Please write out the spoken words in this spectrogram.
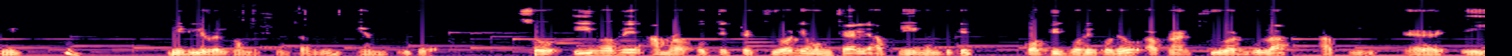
মিড মিড লেভেল কম্পিটিশন আমি এম লিখে রাখি সো এইভাবে আমরা প্রত্যেকটা কিওয়ার্ড এবং চাইলে আপনি এখান থেকে কপি করে করেও আপনার কিওয়ার্ডগুলা আপনি এই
